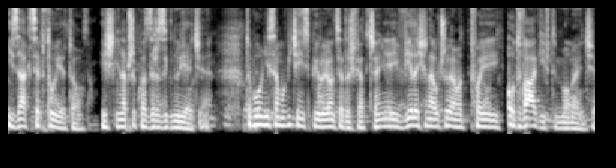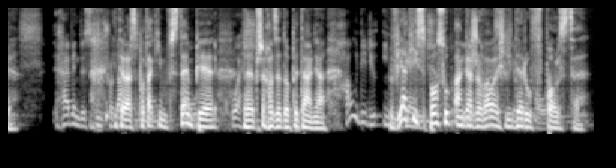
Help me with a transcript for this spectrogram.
i zaakceptuję to, jeśli na przykład zrezygnujecie. To było niesamowicie inspirujące doświadczenie i wiele się nauczyłem od Twojej odwagi w tym momencie. I teraz po takim wstępie e, przechodzę do pytania. W jaki sposób angażowałeś liderów w Polsce?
